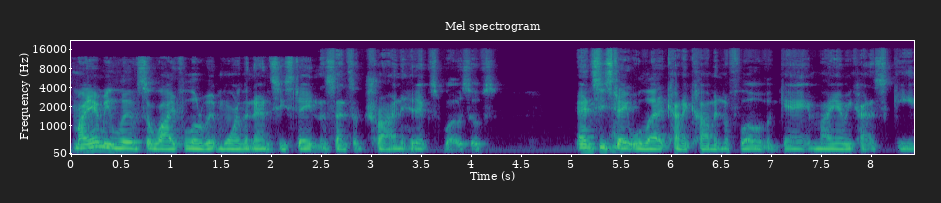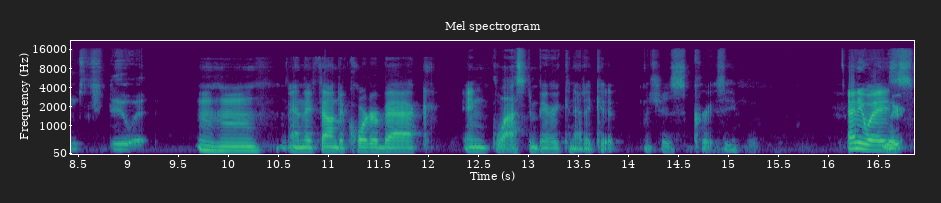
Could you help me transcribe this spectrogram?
Miami lives a life a little bit more than NC State in the sense of trying to hit explosives. NC State will let it kind of come in the flow of a game. Miami kind of schemes to do it. Mm-hmm. And they found a quarterback in Glastonbury, Connecticut, which is crazy. Anyways,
